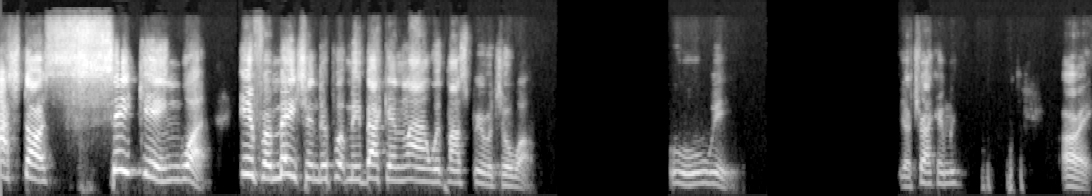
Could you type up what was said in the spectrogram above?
I start seeking what? Information to put me back in line with my spiritual walk. Ooh, wee. You're tracking me? All right.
